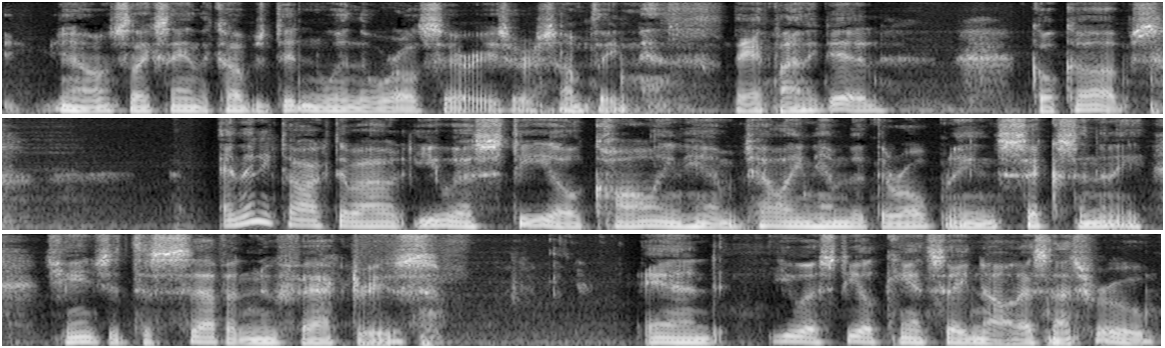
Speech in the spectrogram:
you know, it's like saying the Cubs didn't win the World Series or something. They finally did. Go Cubs. And then he talked about U.S. Steel calling him, telling him that they're opening six, and then he changed it to seven new factories. And U.S. Steel can't say, no, that's not true.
